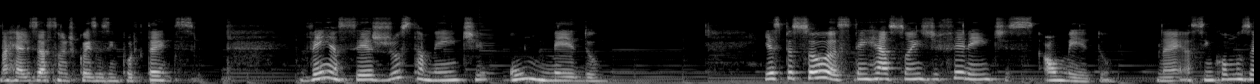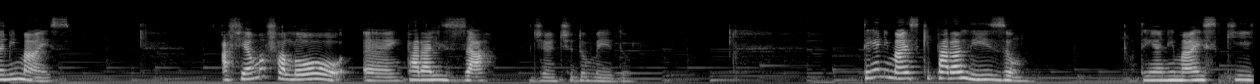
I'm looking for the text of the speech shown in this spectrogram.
na realização de coisas importantes vem a ser justamente o medo. E as pessoas têm reações diferentes ao medo, né? Assim como os animais. A Fiamma falou é, em paralisar diante do medo. Tem animais que paralisam, tem animais que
